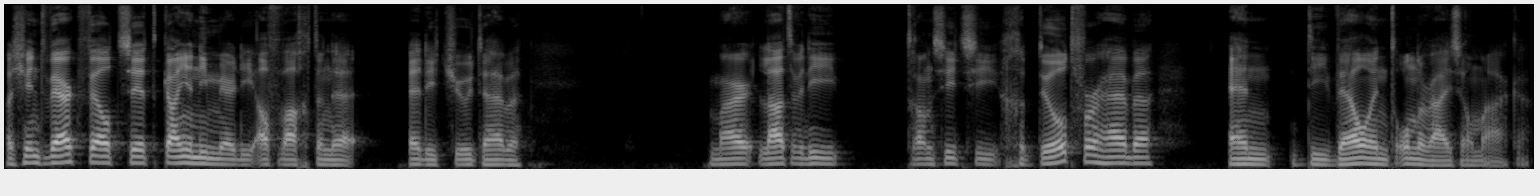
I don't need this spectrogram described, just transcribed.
Als je in het werkveld zit, kan je niet meer die afwachtende attitude hebben. Maar laten we die transitie geduld voor hebben en die wel in het onderwijs al maken.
